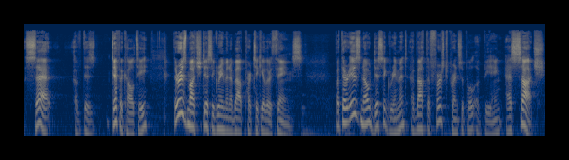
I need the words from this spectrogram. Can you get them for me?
set of this difficulty, there is much disagreement about particular things. But there is no disagreement about the first principle of being as such.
